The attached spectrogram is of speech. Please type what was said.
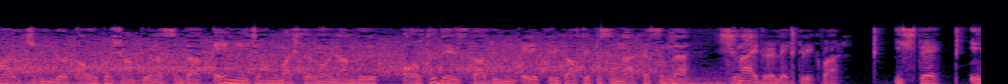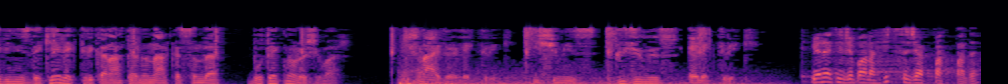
UEFA 2004 Avrupa Şampiyonası'nda en heyecanlı maçların oynandığı 6 dev stadyumun elektrik altyapısının arkasında Schneider Elektrik var. İşte evinizdeki elektrik anahtarının arkasında bu teknoloji var. Schneider Elektrik. İşimiz, gücümüz elektrik. Yönetici bana hiç sıcak bakmadı.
